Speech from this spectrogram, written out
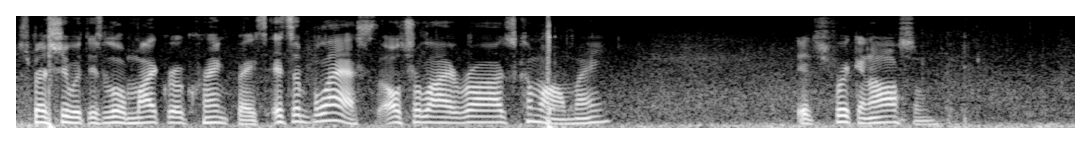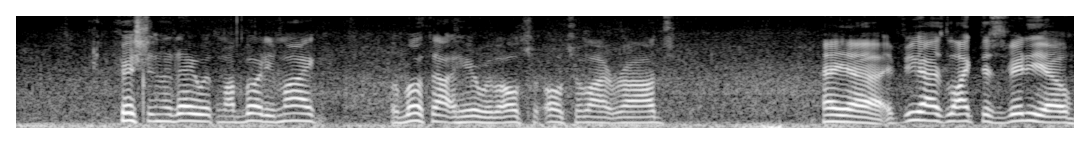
especially with these little micro crankbaits. It's a blast. Ultralight rods, come on, man. It's freaking awesome. Fishing today with my buddy Mike. We're both out here with ultra ultralight rods. Hey, uh, if you guys like this video,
